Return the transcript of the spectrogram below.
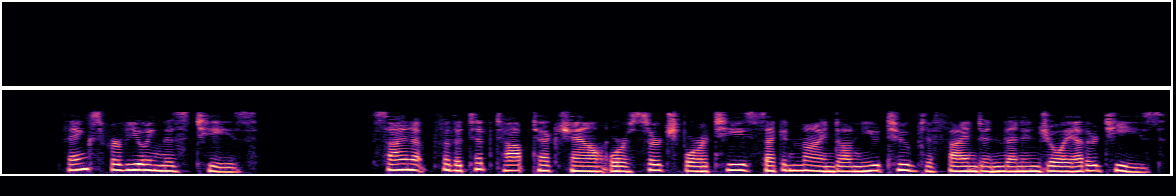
Thanks for viewing this tease. Sign up for the Tip Top Tech channel or search for a Tease Second Mind on YouTube to find and then enjoy other teas.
